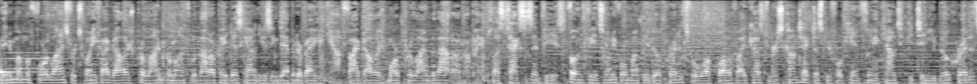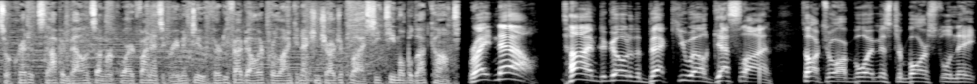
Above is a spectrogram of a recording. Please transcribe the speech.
Minimum of four lines for $25 per line per month with auto pay discount using debit or bank account. $5 more per line without auto pay, plus taxes and fees. Phone fee at 24 monthly bill credits for all well qualified customers. Contact us before canceling account to continue bill credits or credit stop and balance on required finance agreement due. $35 per line connection charge applies. Ctmobile.com. Right now, time to go to the BetQL guest line. Talk to our boy, Mr. Barstool Nate.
